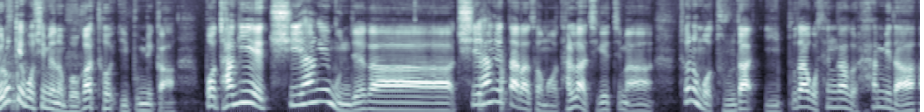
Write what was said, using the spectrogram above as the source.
이렇게 보시면 뭐가 더 이쁩니까? 뭐 자기의 취향의 문제가 취향에 따라서 뭐 달라지겠지만 저는 뭐 둘 다 이쁘다고 생각을 합니다.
